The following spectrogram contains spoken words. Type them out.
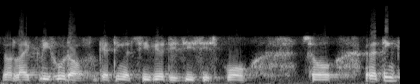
your likelihood of getting a severe disease is more. So and I think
